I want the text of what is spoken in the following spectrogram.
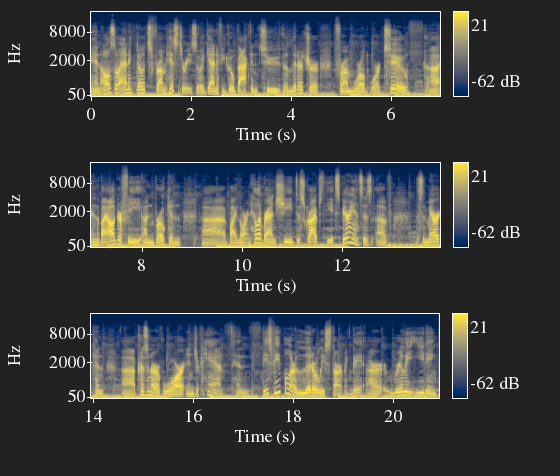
and also anecdotes from history. So, again, if you go back into the literature from World War II, uh, in the biography Unbroken uh, by Lauren Hillenbrand, she describes the experiences of this American uh, prisoner of war in Japan. And these people are literally starving. They are really eating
